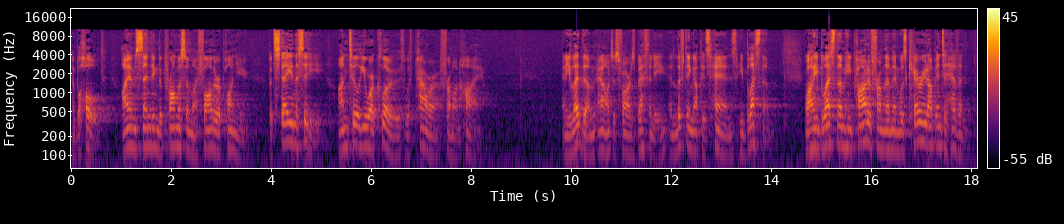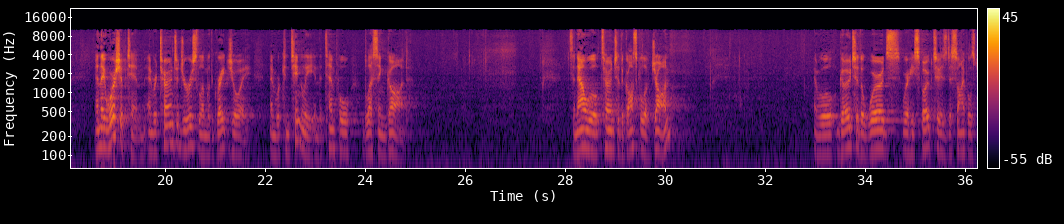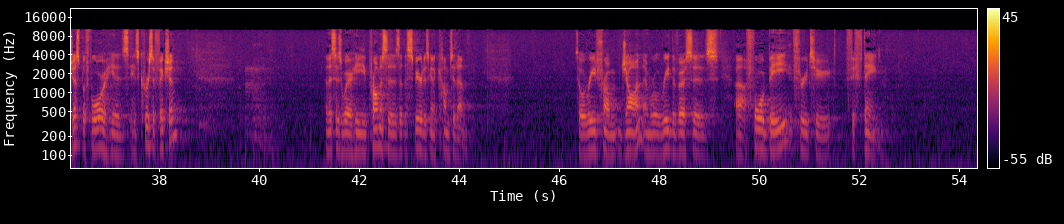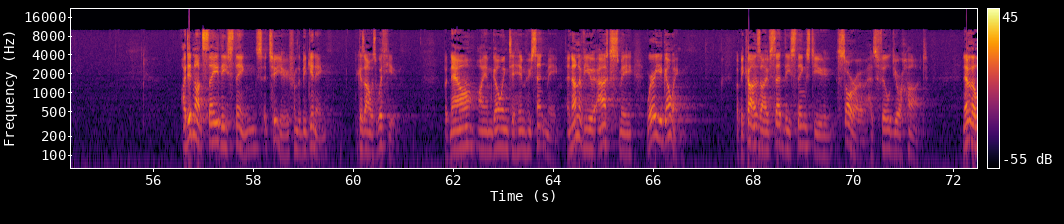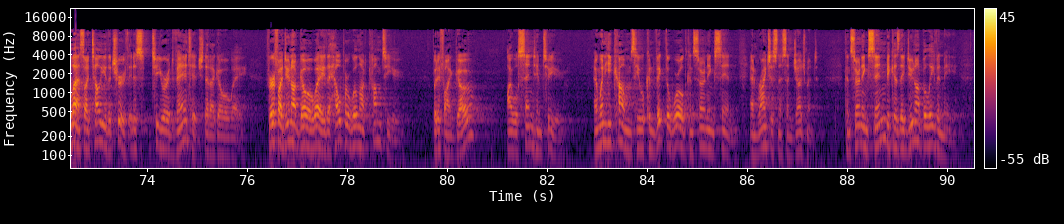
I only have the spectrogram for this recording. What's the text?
And behold, I am sending the promise of my Father upon you. But stay in the city until you are clothed with power from on high. And he led them out as far as Bethany, and lifting up his hands, he blessed them. While he blessed them, he parted from them and was carried up into heaven. And they worshipped him and returned to Jerusalem with great joy, and were continually in the temple blessing God. So now we'll turn to the Gospel of John. And we'll go to the words where he spoke to his disciples just before his, his crucifixion. And this is where he promises that the Spirit is going to come to them. So we'll read from John, and we'll read the verses uh, 4b through to 15. I did not say these things to you from the beginning because I was with you. But now I am going to him who sent me, and none of you asks me, Where are you going? But because I have said these things to you, sorrow has filled your heart. Nevertheless, I tell you the truth, it is to your advantage that I go away. For if I do not go away, the Helper will not come to you. But if I go, I will send him to you. And when he comes, he will convict the world concerning sin and righteousness and judgment. Concerning sin, because they do not believe in me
